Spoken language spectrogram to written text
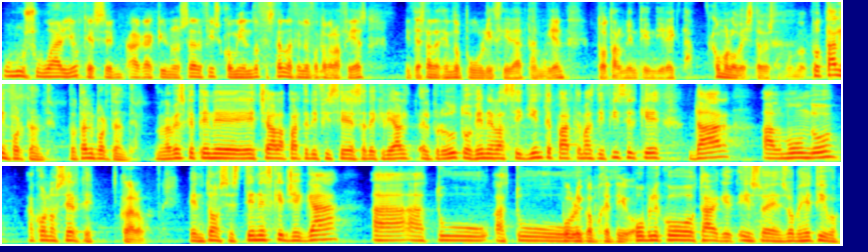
un usuario que se haga aquí unos selfies comiendo, te están haciendo fotografías y te están haciendo publicidad también totalmente indirecta. ¿Cómo lo ves todo este mundo? Total importante, total importante. Una vez que tiene hecha la parte difícil esa de crear el producto, viene la siguiente parte más difícil que dar al mundo a conocerte. Claro. Entonces, tienes que llegar a, a tu, a tu Público objetivo. Público target, eso es, objetivo.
